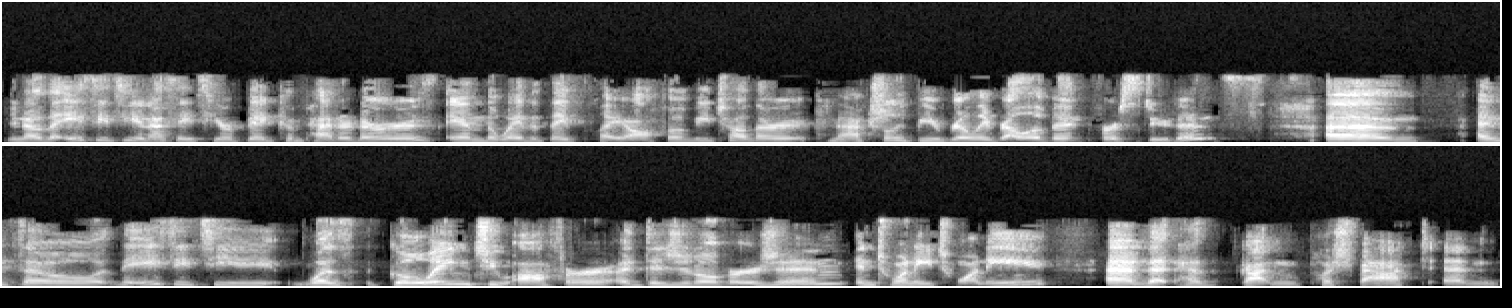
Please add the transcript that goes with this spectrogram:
you know the ACT and SAT are big competitors, and the way that they play off of each other can actually be really relevant for students. Um, and so the ACT was going to offer a digital version in 2020 um, that has gotten pushed back and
